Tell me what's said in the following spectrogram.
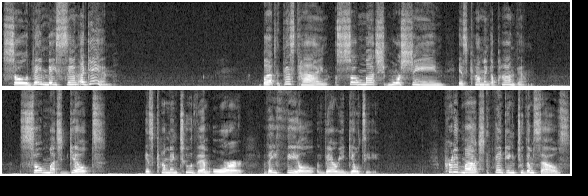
So they may sin again. But this time, so much more shame is coming upon them. So much guilt is coming to them, or they feel very guilty. Pretty much thinking to themselves,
